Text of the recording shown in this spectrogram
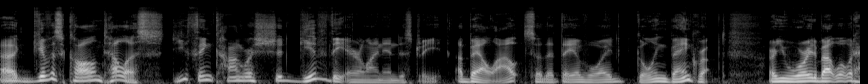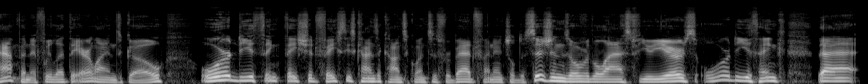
Uh, give us a call and tell us do you think Congress should give the airline industry a bailout so that they avoid going bankrupt? Are you worried about what would happen if we let the airlines go? Or do you think they should face these kinds of consequences for bad financial decisions over the last few years? Or do you think that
